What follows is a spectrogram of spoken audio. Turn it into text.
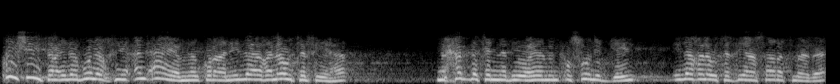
كل شيء ترى إذا بلغ فيه الآية من القرآن إذا غلوت فيها محبة النبي وهي من أصول الدين إذا غلوت فيها صارت ماذا؟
